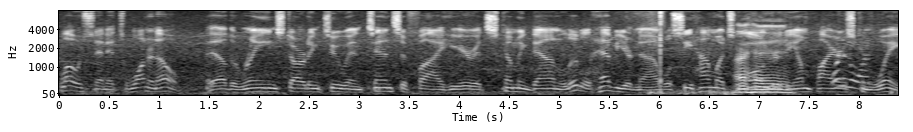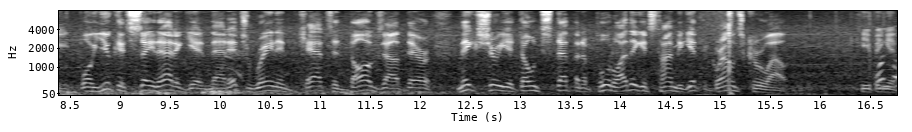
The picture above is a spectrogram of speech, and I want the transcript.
close, and it's 1 0. Yeah, the rain starting to intensify here. It's coming down a little heavier now. We'll see how much longer the umpires can wait. Well, you could say that again, Matt. It's raining cats and dogs out there. Make sure you don't step in a poodle. I think it's time to get the grounds crew out. Keeping it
